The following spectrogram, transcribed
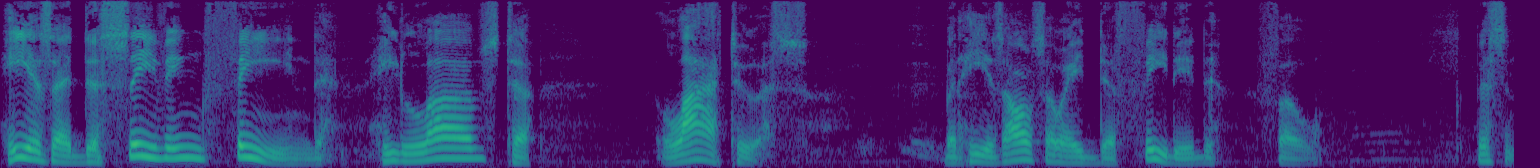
he is a deceiving fiend. He loves to lie to us. But he is also a defeated foe. Listen,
